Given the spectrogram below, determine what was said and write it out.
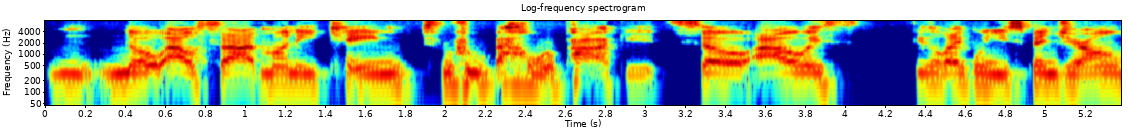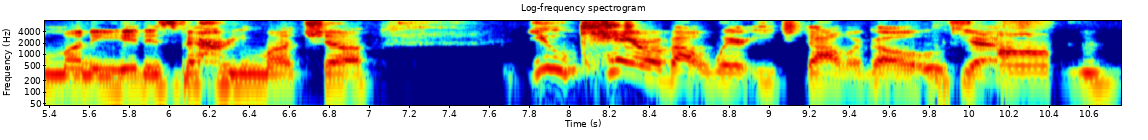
No outside money came through our pockets. So I always feel like when you spend your own money, it is very much, uh, you care about where each dollar goes. Yes. Um,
